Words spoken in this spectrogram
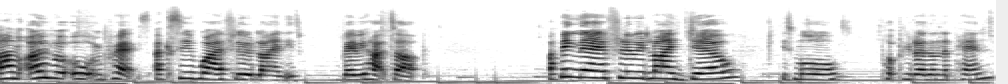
I'm overall impressed. I can see why Fluid Line is very hyped up. I think their Fluid Line gel is more popular than the pen.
